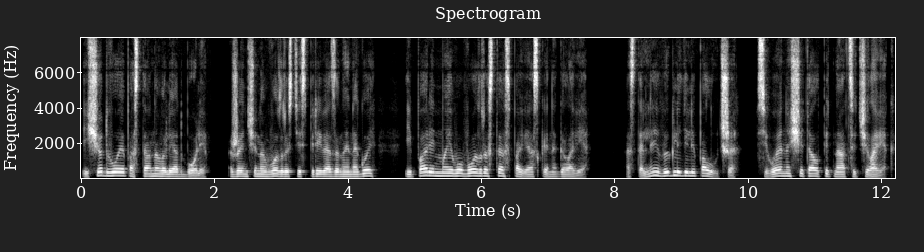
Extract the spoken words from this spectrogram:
Еще двое постановали от боли. Женщина в возрасте с перевязанной ногой и парень моего возраста с повязкой на голове. Остальные выглядели получше. Всего я насчитал 15 человек.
